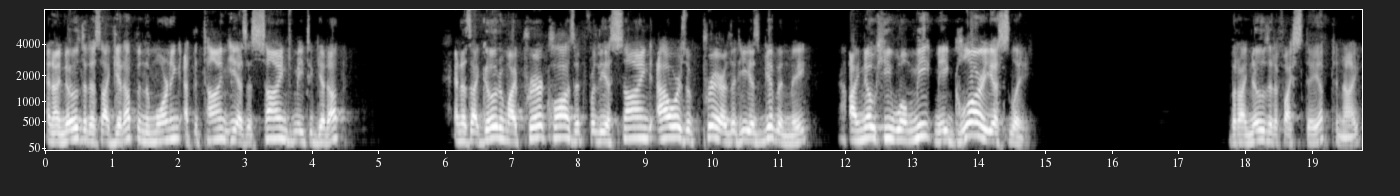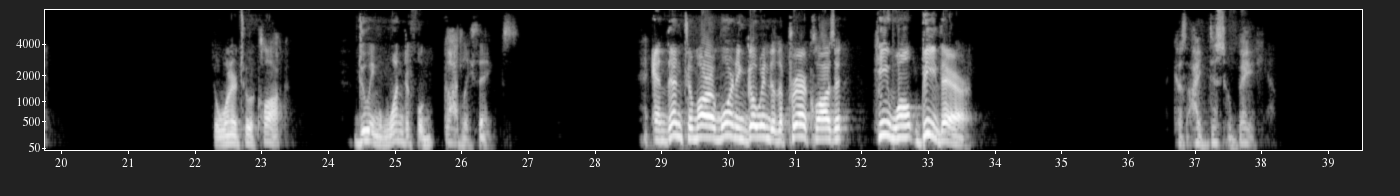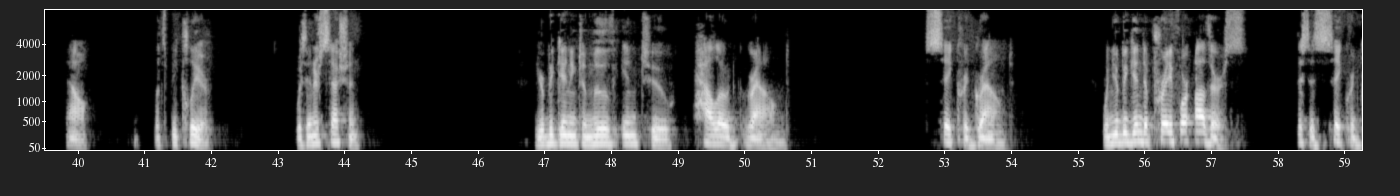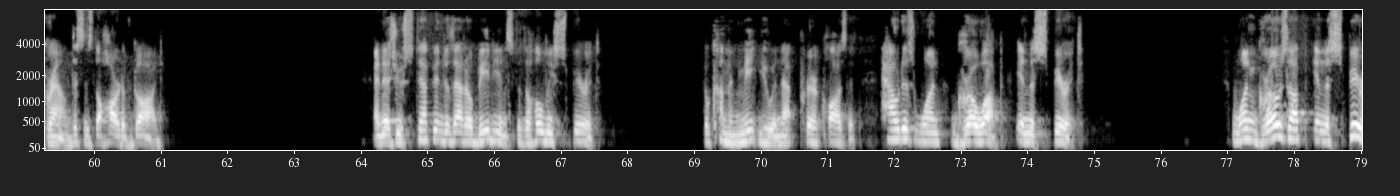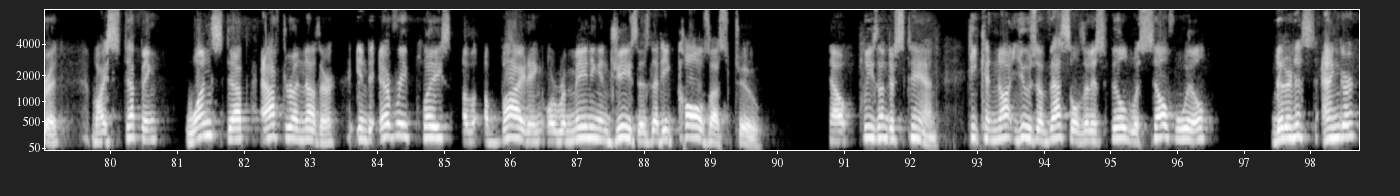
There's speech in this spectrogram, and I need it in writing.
And I know that as I get up in the morning at the time He has assigned me to get up, and as I go to my prayer closet for the assigned hours of prayer that He has given me, I know He will meet me gloriously. But I know that if I stay up tonight till one or two o'clock, doing wonderful, godly things, and then tomorrow morning go into the prayer closet, he won't be there because I disobeyed him. Now, let's be clear. With intercession, you're beginning to move into hallowed ground, sacred ground. When you begin to pray for others, this is sacred ground. This is the heart of God. And as you step into that obedience to the Holy Spirit, He'll come and meet you in that prayer closet. How does one grow up in the Spirit? One grows up in the Spirit by stepping one step after another into every place of abiding or remaining in Jesus that He calls us to. Now, please understand, He cannot use a vessel that is filled with self will, bitterness, anger,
